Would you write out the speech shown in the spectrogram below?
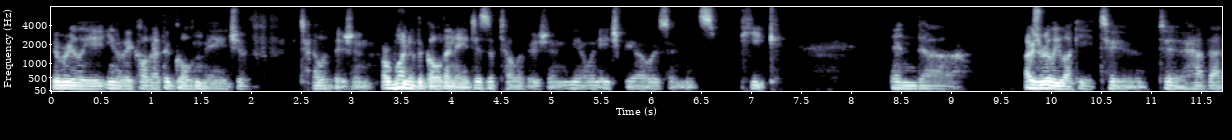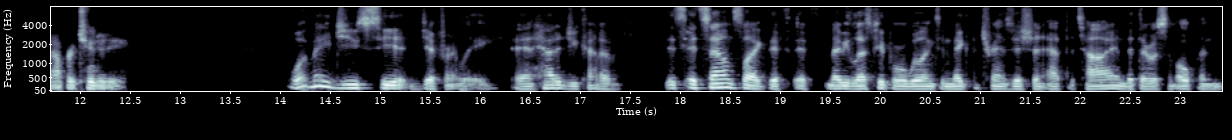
it really you know they call that the golden age of television or one of the golden ages of television you know when hbo is in its peak. And uh, i was really lucky to to have that opportunity. What made you see it differently? And how did you kind of it's, it sounds like if, if maybe less people were willing to make the transition at the time, that there was some open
